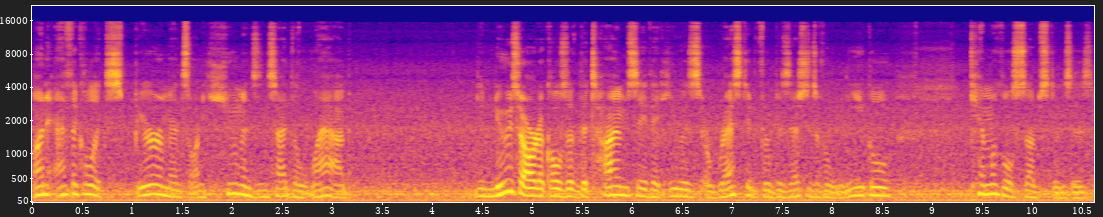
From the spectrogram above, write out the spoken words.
unethical experiments on humans inside the lab. The news articles of the time say that he was arrested for possessions of illegal chemical substances.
